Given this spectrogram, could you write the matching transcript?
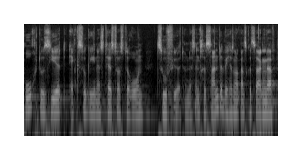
hochdosiert exogenes Testosteron zuführt. Und das Interessante, wenn ich das noch ganz kurz sagen darf,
